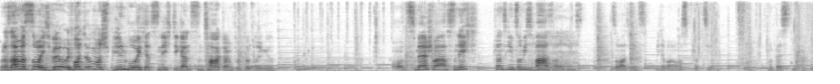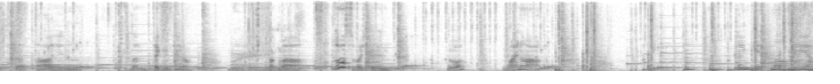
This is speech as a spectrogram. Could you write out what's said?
Oder sagen wir es so, ich will, ich wollte irgendwas spielen, wo ich jetzt nicht den ganzen Tag lang für verbringe. Und Smash war es nicht. Pflanzen gegen Zombies war es allerdings. So, warte, jetzt ich aber was platzieren. Am besten dahin. Und dann weg mit dir. Pack mal sowas zum Beispiel hin. Ja. Why not? Dann gib mal her.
